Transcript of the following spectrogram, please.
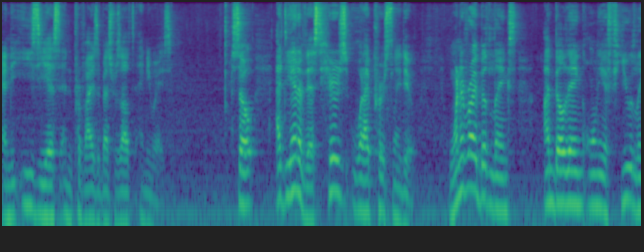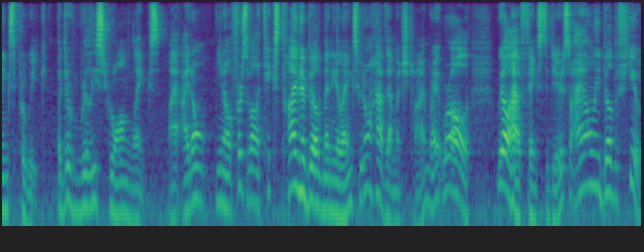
and the easiest and provides the best results anyways. So at the end of this, here's what I personally do. Whenever I build links, I'm building only a few links per week, but they're really strong links. I, I don't, you know, first of all, it takes time to build many links. We don't have that much time, right? We're all, we all have things to do, so I only build a few.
